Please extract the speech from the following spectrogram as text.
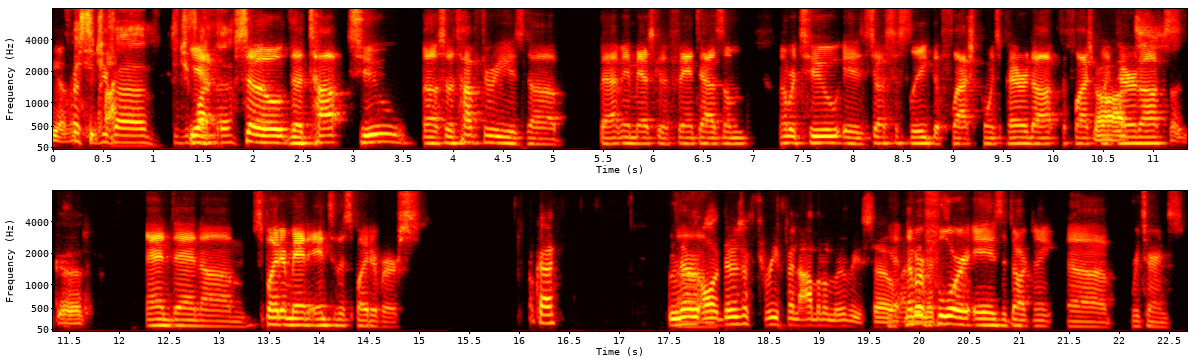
Yeah, Chris, did you uh, did you yeah. find the? So the top two, uh, so the top three is uh, Batman: Mask of the Phantasm. Number two is Justice League: The Flashpoint's Paradox. The Flashpoint oh, Paradox. So good. And then um, Spider-Man: Into the Spider-Verse. Okay. Um, all, those are three phenomenal movies. So yeah, number mean, four is The Dark Knight uh, Returns.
